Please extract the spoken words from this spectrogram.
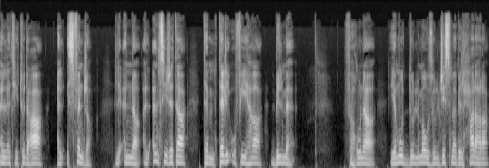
التي تدعى الإسفنجة لأن الأنسجة تمتلئ فيها بالماء. فهنا يمد الموز الجسم بالحرارة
